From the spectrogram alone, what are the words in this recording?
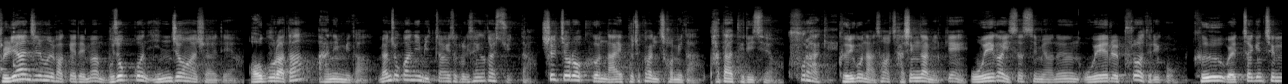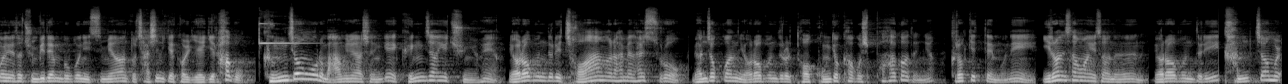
불리한 질문을 받게 되면 무조건 인정하셔야 돼요. 억울하다? 아닙니다. 면접관님 입장에서 그렇게 생각할 수 있다. 실제로 그건 나의 부족한 점이다. 받아들이세요. 쿨하게. 그리고 나서 자신감 있게 오해가 있었으면은 오해를 풀어드리고 그 외적인 측면에서 준비된 부분이 있으면 또 자신 있게 그걸 얘기를 하고 긍정으로 마무리하시는 게 굉장히 중요해요. 여러분들이 저항을 하면 할수록 면접관은 여러분들을 더 공격하고 싶어 하거든요. 그렇기 때문에 이런 상황에서는 여러분들이 감점을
